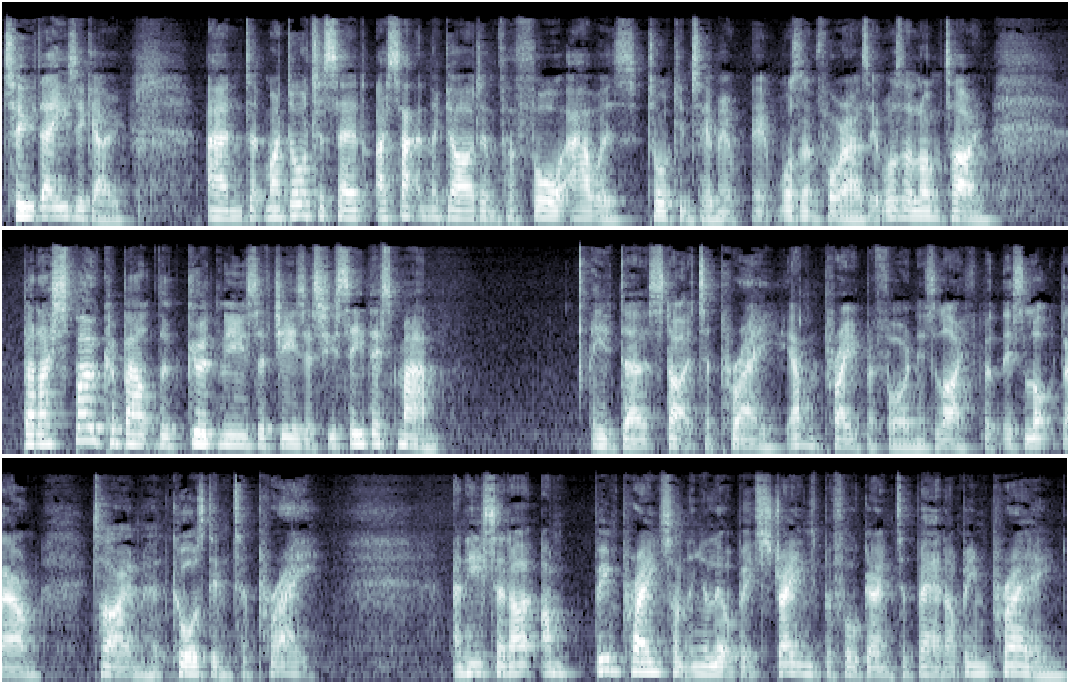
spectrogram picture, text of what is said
two days ago, and my daughter said I sat in the garden for four hours talking to him. It, it wasn't four hours; it was a long time. But I spoke about the good news of Jesus. You see, this man, he'd uh, started to pray. He hadn't prayed before in his life, but this lockdown time had caused him to pray. And he said, I've been praying something a little bit strange before going to bed. I've been praying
